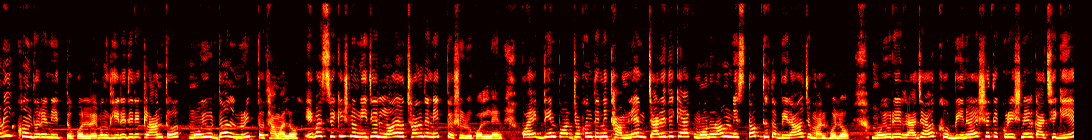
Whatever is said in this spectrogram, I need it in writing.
অনেকক্ষণ ধরে নৃত্য করল এবং ধীরে ধীরে ক্লান্ত, ময়ূর দল নৃত্য থামালো। এবার শ্রীকৃষ্ণ নিজের লয় ও ছন্দে নৃত্য শুরু করলেন। কয়েকদিন পর যখন তিনি থামলেন, চারিদিকে এক মনোরম নিস্তব্ধতা বিরাজমান হলো। ময়ূরের রাজা খুব বিনয়ের সাথে কৃষ্ণের কাছে গিয়ে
